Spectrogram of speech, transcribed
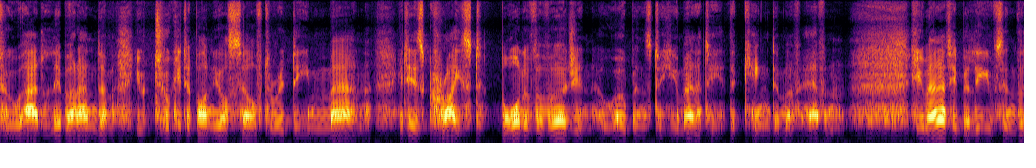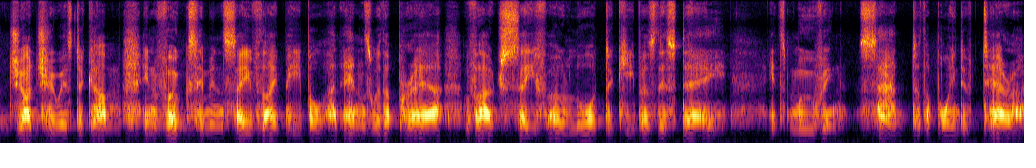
Tu ad liberandum. You took it upon yourself to redeem man. It is Christ, born of the Virgin, who opens to humanity the kingdom of heaven. Humanity believes in the Judge who is to come, invokes him in Save Thy People, and ends with a prayer Vouchsafe, O Lord, to keep us this day. It's moving, sad to the point of terror.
